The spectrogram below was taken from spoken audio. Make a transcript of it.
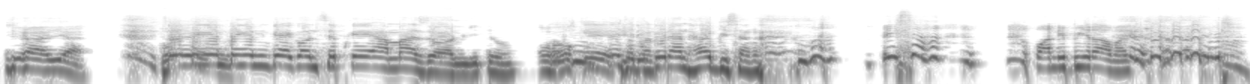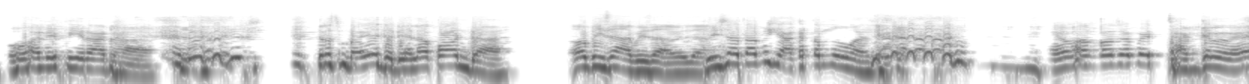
Iya iya. Saya pengen pengen kayak konsep kayak Amazon gitu. Oh, oke, Saya jadi piranha bisa nggak? bisa wani pira mas Oh ini piranha. Terus mbaknya jadi anaconda. oh bisa bisa bisa Bisa tapi gak ketemu mas. Emang konsepnya jungle ya.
